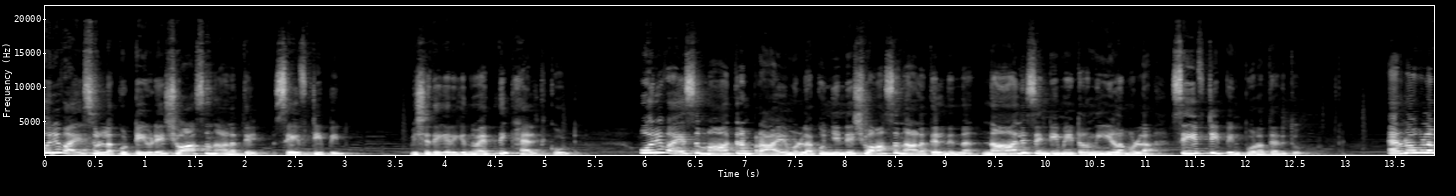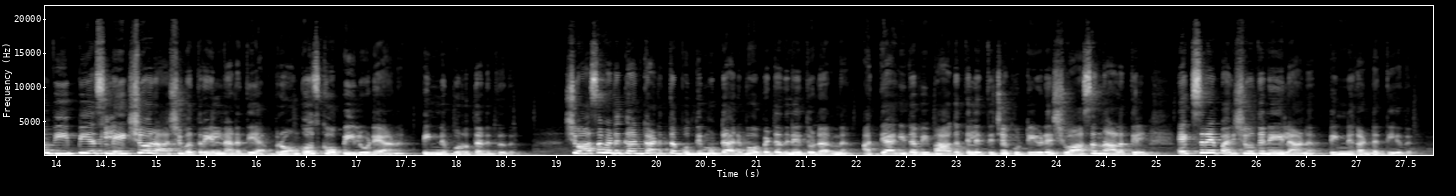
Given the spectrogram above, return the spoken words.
ഒരു വയസ്സുള്ള കുട്ടിയുടെ ശ്വാസനാളത്തിൽ സേഫ്റ്റി പിൻ വിശദീകരിക്കുന്നു എത്നിക് ഹെൽത്ത് കോഡ്. ഒരു വയസ്സ് മാത്രം പ്രായമുള്ള കുഞ്ഞിന്റെ ശ്വാസനാളത്തിൽ നിന്ന് നാല് സെന്റിമീറ്റർ നീളമുള്ള സേഫ്റ്റി പിൻ പുറത്തെടുത്തു. Ernakulam V P S Lakeshore ആശുപത്രിയിൽ നടത്തിയ ബ്രോങ്കോസ്കോപ്പിയിലൂടെയാണ് പിന്ന് പുറത്തെടുത്തത്. ശ്വാസമെടുക്കാൻ കടുത്ത ബുദ്ധിമുട്ട് അനുഭവപ്പെട്ടതിനെ തുടർന്ന് അത്യാഹിത വിഭാഗത്തിൽ എത്തിച്ച കുട്ടിയുടെ ശ്വാസനാളത്തിൽ എക്സ്റേ പരിശോധനയിലാണ് പിന്ന് കണ്ടെത്തിയത്.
